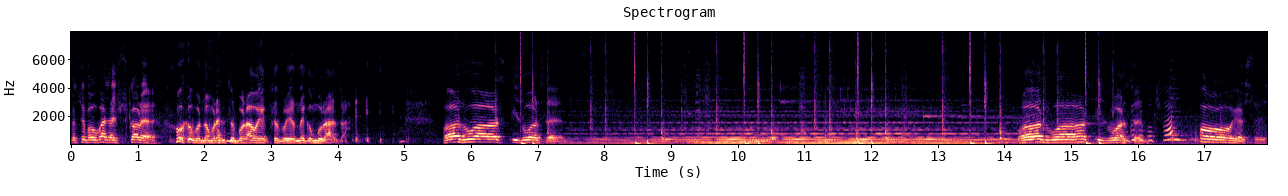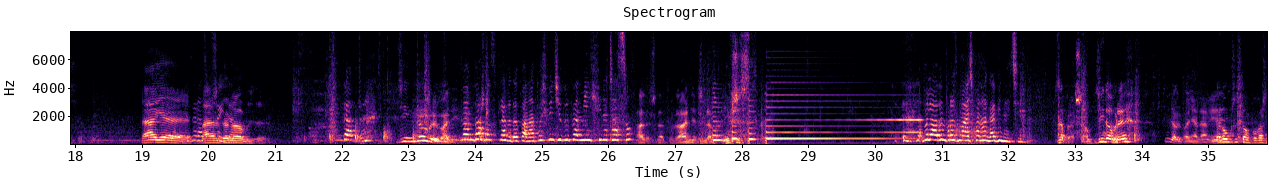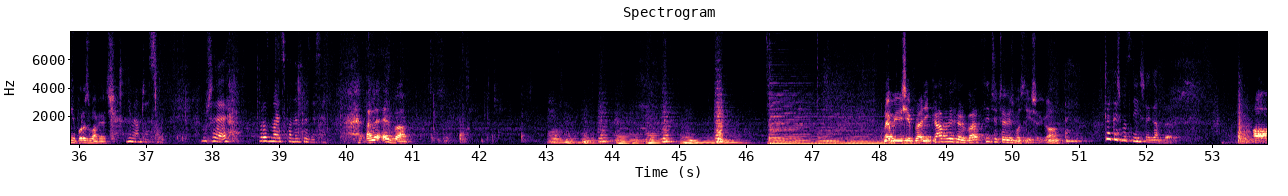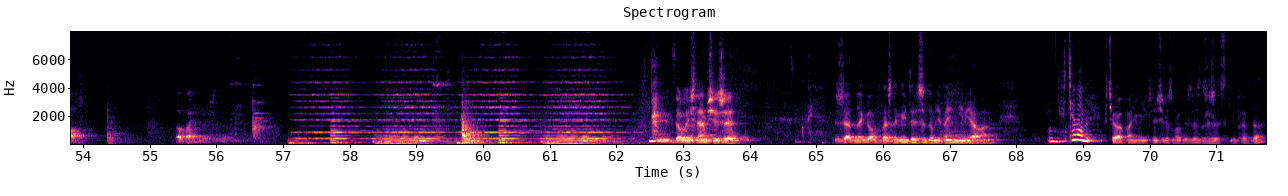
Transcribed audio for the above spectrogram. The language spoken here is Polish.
Tylko trzeba uważać w szkole, bo będą ręce bolały jak przedwojennego murarza. Podwłos i z włosem. Podwłos i z Długo to włosem. potrwa? O, jeszcze, jeszcze. Tak jest, Zaraz bardzo przyjdę. dobrze. Dobry. Dzień dobry, panie. Mam ważną sprawę do pana. Poświęciłby pan mi chwilę czasu? Ależ naturalnie, że dla pani wszystko. Wolałabym porozmawiać w pana gabinecie. Zapraszam. Dzień dobry. Dzień dobry, panie Adamie. Ewą, muszę z tobą poważnie porozmawiać. Nie mam czasu. Muszę porozmawiać z panem prezesem. Ale Ewa... Napije się pani kawy, herbaty czy czegoś mocniejszego? Czegoś mocniejszego. O! To pani proszę. Domyślam się, że Dziękuję. żadnego ważnego interesu do mnie pani nie miała. Chciałam... Chciała pani uniknąć rozmowy z Rozdrażewskim, prawda?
